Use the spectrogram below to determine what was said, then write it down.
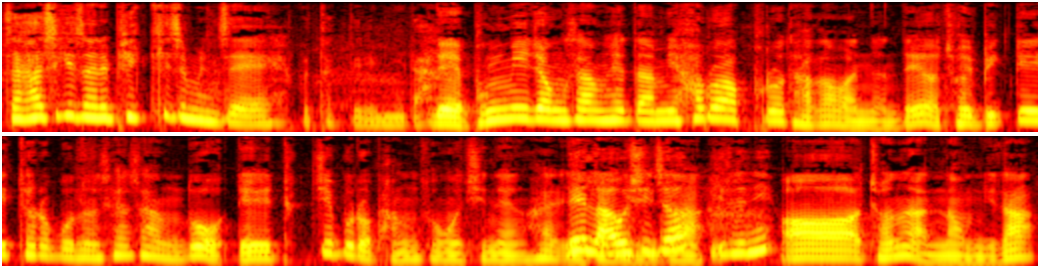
자 가시기 전에 빅퀴즈 문제 부탁드립니다. 네, 북미 정상회담이 하루 앞으로 다가왔는데요. 저희 빅데이터로 보는 세상도 내일 특집으로 방송을 진행할 내일 예정입니다. 나오시죠, 이사님? 어, 저는 안 나옵니다.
